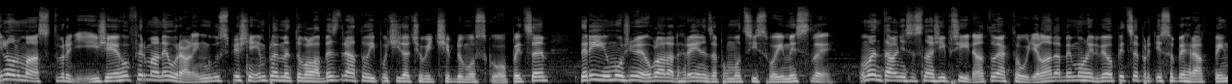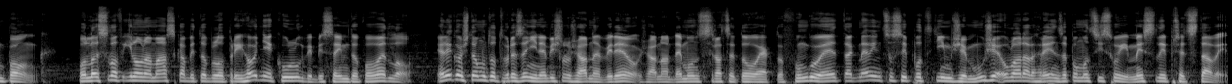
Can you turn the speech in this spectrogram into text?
Elon Musk tvrdí, že jeho firma Neuralink úspěšně implementovala bezdrátový počítačový čip do mozku opice, který ji umožňuje ovládat hry jen za pomocí svojí mysli. Momentálně se snaží přijít na to, jak to udělat, aby mohly dvě opice proti sobě hrát ping-pong. Podle slov Ilona Muska by to bylo prý hodně cool, kdyby se jim to povedlo. Jelikož tomuto tvrzení nevyšlo žádné video, žádná demonstrace toho, jak to funguje, tak nevím, co si pod tím, že může ovládat hry jen za pomocí svojí mysli představit.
